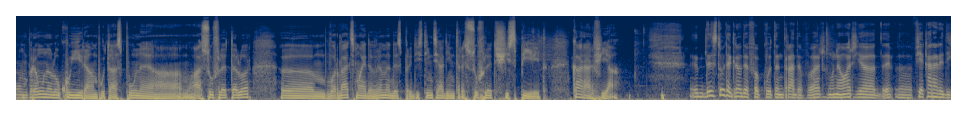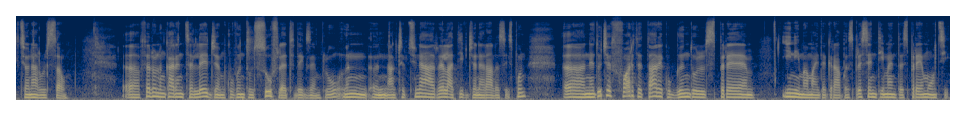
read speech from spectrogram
O împreună locuire, am putea spune, a, a sufletelor. Uh, vorbeați mai devreme despre distinția dintre suflet și spirit. Care ar fi ea? Destul de greu de făcut, într-adevăr. Uneori de, fiecare are dicționarul său. Felul în care înțelegem cuvântul suflet, de exemplu, în, în accepțiunea relativ generală, să-i spun, ne duce foarte tare cu gândul spre inimă mai degrabă, spre sentimente, spre emoții.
